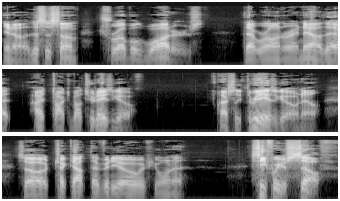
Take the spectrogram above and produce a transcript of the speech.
you know, this is some troubled waters that we're on right now that I talked about two days ago. Actually, three days ago now. So check out that video if you want to see for yourself.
